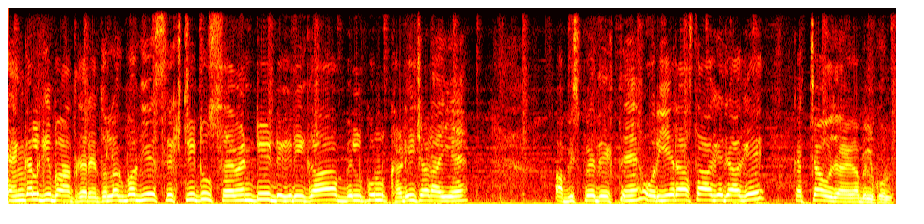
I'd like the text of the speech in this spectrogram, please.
एंगल की बात करें तो लगभग ये 60 टू 70 डिग्री का बिल्कुल खड़ी चढ़ाई है। अब इस पर देखते हैं और ये रास्ता आगे जाके कच्चा हो जाएगा बिल्कुल।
